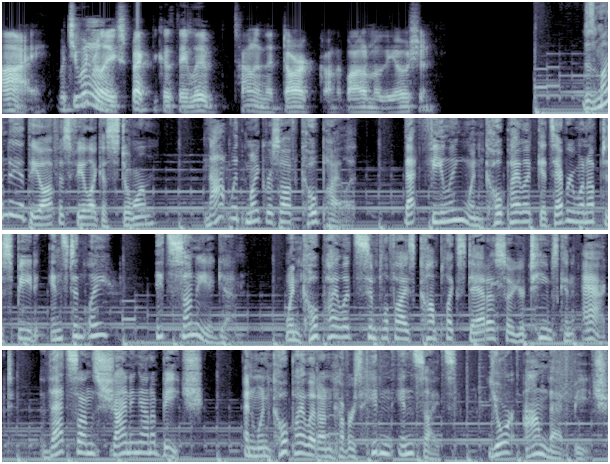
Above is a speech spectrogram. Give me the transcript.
eye, which you wouldn't really expect because they live down in the dark on the bottom of the ocean. Does Monday at the office feel like a storm? Not with Microsoft Copilot. That feeling when Copilot gets everyone up to speed instantly? It's sunny again. When Copilot simplifies complex data so your teams can act, that sun's shining on a beach. And when Copilot uncovers hidden insights, you're on that beach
